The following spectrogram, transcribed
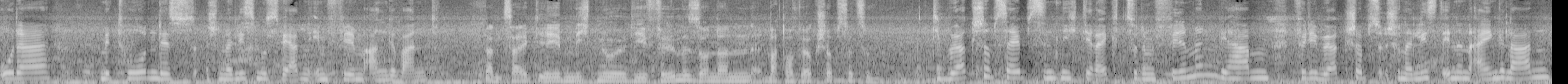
oder Methoden des Journalismus werden im Film angewandt. Dann zeigt ihr eben nicht nur die Filme, sondern macht auch Workshops dazu. Die Workshops selbst sind nicht direkt zu den Filmen. Wir haben für die Workshops JournalistInnen eingeladen,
